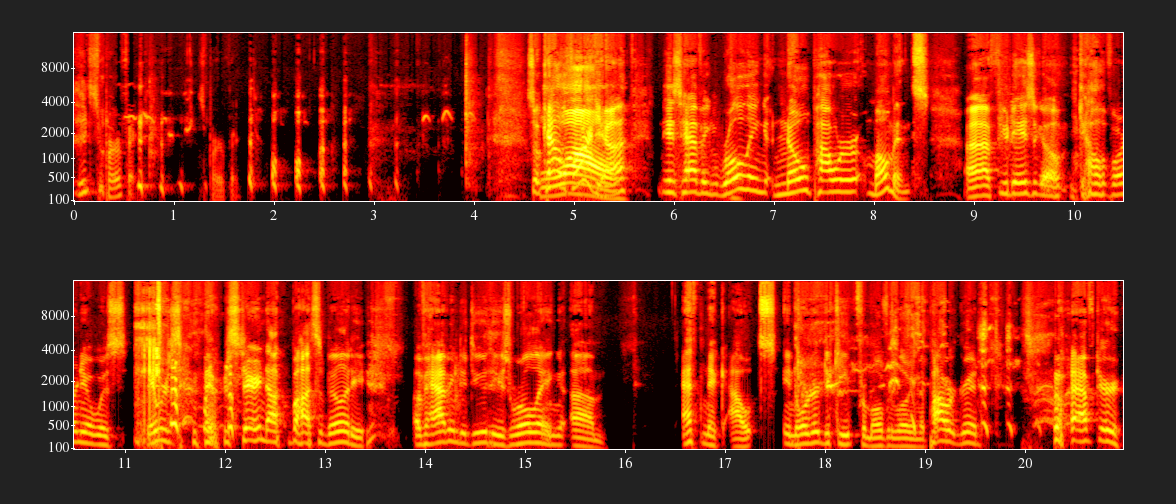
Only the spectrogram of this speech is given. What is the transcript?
it's perfect. It's perfect. So California is having rolling no power moments. Uh, a few days ago, California was they were they were staring down the possibility of having to do these rolling um, ethnic outs in order to keep from overloading the power grid. So after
